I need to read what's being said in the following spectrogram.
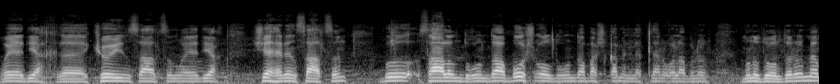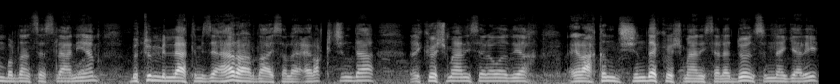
veya diyak e, köyün salsın veya diyak şehrin salsın. Bu salındığında, boş olduğunda başka milletler olabilir. Bunu doldurur. Ben buradan sesleneyim. Bütün milletimize her hardaysalar Irak içinde e, köçmen iseler ve diyak Irak'ın dışında köçmen iseler dönsünler geri.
